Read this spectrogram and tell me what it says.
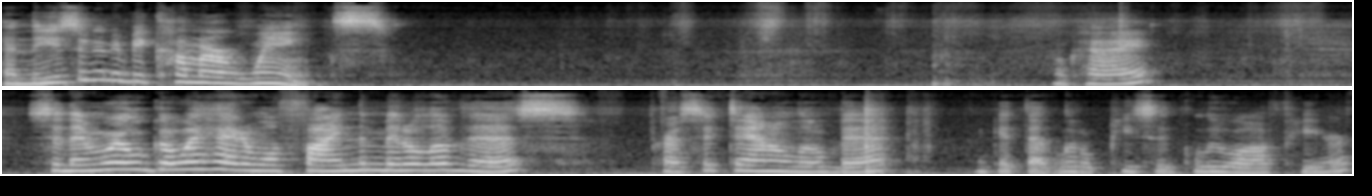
and these are going to become our wings. Okay? So then we'll go ahead and we'll find the middle of this. Press it down a little bit. Get that little piece of glue off here.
